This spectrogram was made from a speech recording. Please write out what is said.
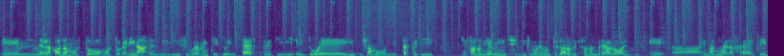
E, mh, la cosa molto, molto carina, eh, sicuramente i due interpreti, i due, diciamo, gli interpreti che fanno gli amici di Simone Montedoro, che sono Andrea Lolli e eh, Emanuela Fresi,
